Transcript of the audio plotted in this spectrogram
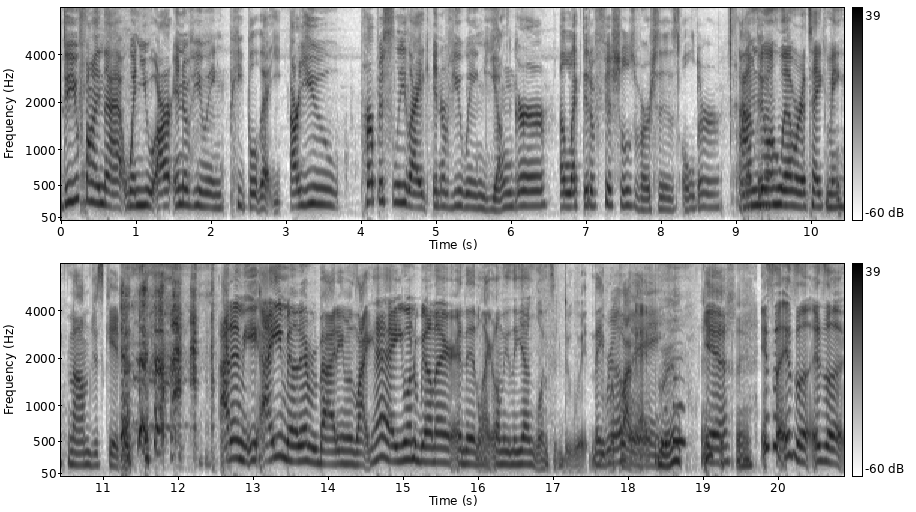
Do you find that when you are interviewing people that y- are you purposely like interviewing younger elected officials versus older? I'm doing whoever it take me. No, I'm just kidding. I didn't. E- I emailed everybody and was like, "Hey, you want to be on there?" And then like only the young ones would do it. They reply back. Really? Really? Yeah, it's a it's a it's a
